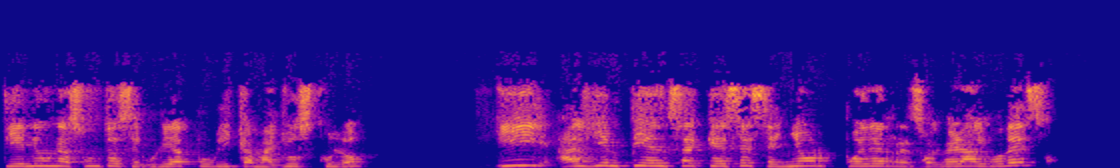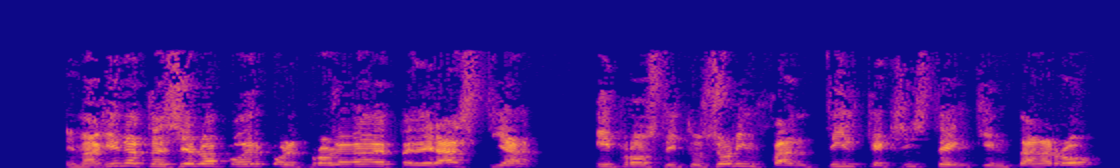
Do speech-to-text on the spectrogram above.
tiene un asunto de seguridad pública mayúsculo, y alguien piensa que ese señor puede resolver algo de eso. Imagínate si él va a poder con el problema de pederastia y prostitución infantil que existe en Quintana Roo,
